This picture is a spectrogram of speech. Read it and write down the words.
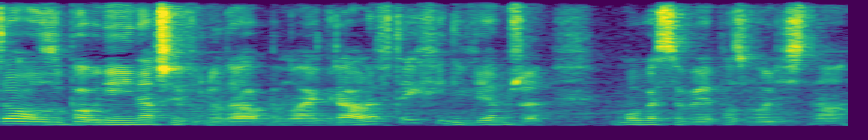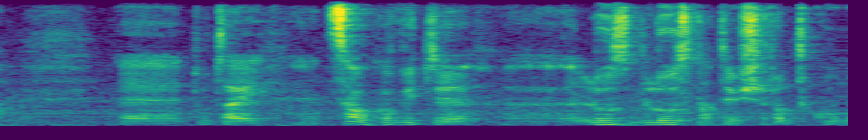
to zupełnie inaczej wyglądałaby moja gra, ale w tej chwili wiem, że mogę sobie pozwolić na tutaj całkowity e, luz blues na tym środku,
